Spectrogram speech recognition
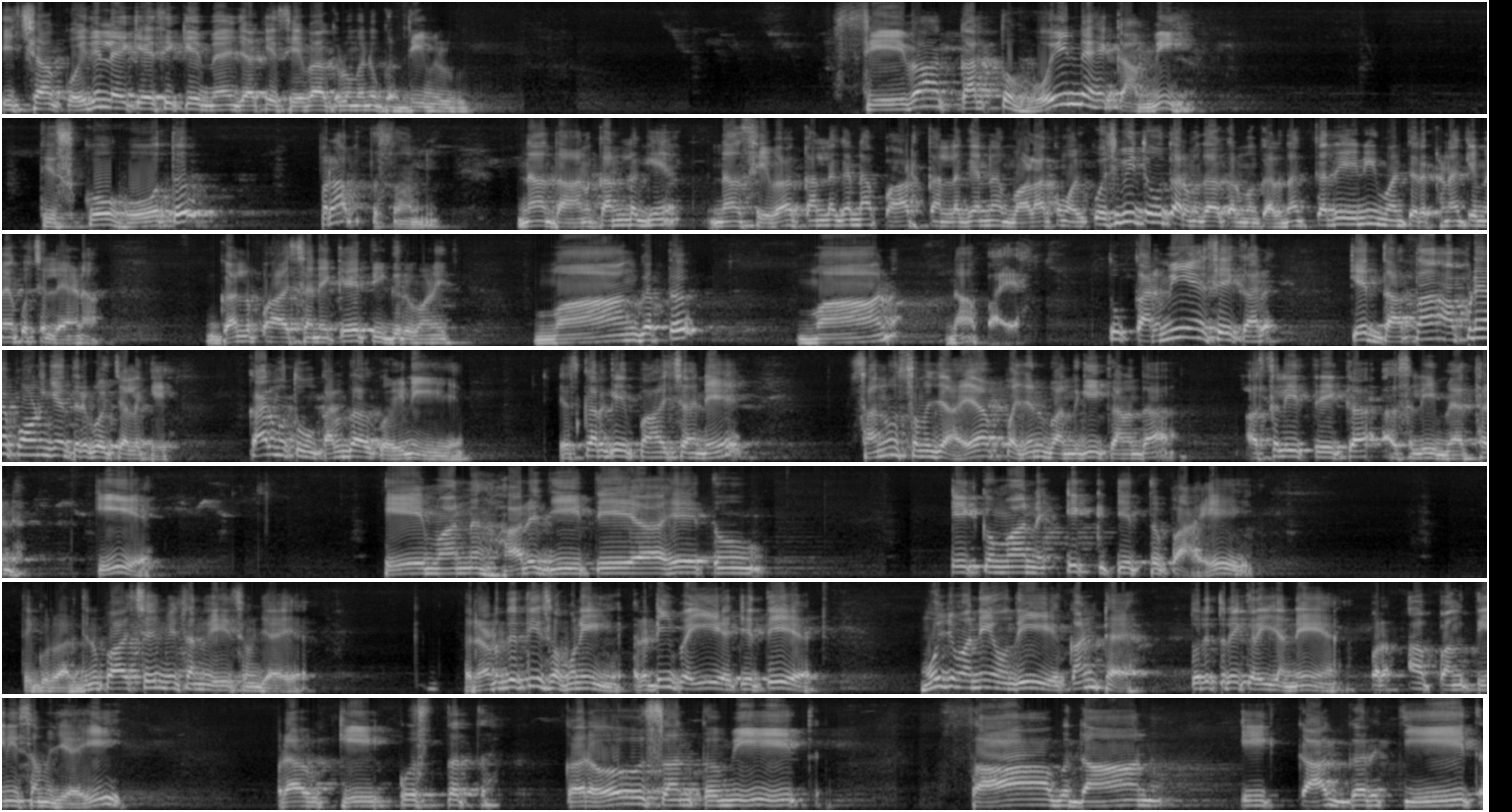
ਇੱਛਾ ਕੋਈ ਨਹੀਂ ਲੈ ਕੇ ਸੀ ਕਿ ਮੈਂ ਜਾ ਕੇ ਸੇਵਾ ਕਰੂੰ, ਮੈਨੂੰ ਗੱਦੀ ਮਿਲੂਗੀ। ਸੇਵਾ ਕਰਤ ਹੋਈ ਨਹਿ ਕਾਮੀ, ਤਿਸ ਕੋ ਹੋਤ ਪ੍ਰਾਪਤ ਸਾਮੀ। ਨਾ ਦਾਨ ਕਰਨ ਲੱਗੇ ਨਾ ਸੇਵਾ ਕਰਨ ਲੱਗੇ ਨਾ ਪਾਠ ਕਰਨ ਲੱਗੇ ਨਾ ਮਾਲਾ ਘੁਮਾਈ ਕੁਛ ਵੀ ਤੂੰ ਧਰਮ ਦਾ ਕਰਮ ਕਰਦਾ, ਕਦੇ ਨਹੀਂ ਮਨ ਚ ਰੱਖਣਾ ਕਿ ਮੈਂ ਕੁਛ ਲੈਣਾ। ਗੱਲ ਪਾਤਸ਼ਾਹ ਨੇ ਕਹਿਤੀ ਗੁਰਬਾਣੀ 'ਚ ਚ ਮਾਨ ਨਾ ਪਾਇਆ। ਤੂੰ ਕਰਮ ਹੀ ਐਸੇ ਕਰ ਕਿ ਦਾਤਾ ਆਪਣੇ ਆਪ ਆਉਣਗੀਆਂ ਤੇਰੇ ਕੋਲ ਚੱਲ ਕੇ। ਕਰਮ ਤੂੰ ਕਰਦਾ ਕੋਈ ਨਹੀਂ ਹੈ ਇਸ ਕਰਕੇ ਪਾਤਸ਼ਾਹ ਨੇ ਸਾਨੂੰ ਸਮਝਾਇਆ ਭਜਨ ਬੰਦਗੀ ਕਰਨ ਦਾ ਅਸਲੀ ਤਰੀਕਾ, ਅਸਲੀ ਮੈਥਡ ਕੀ ਹੈ ਏ ਮਨ ਹਰ ਜੀਤੇ ਆਹੇ ਤੂੰ, ਇੱਕ ਮਨ ਇੱਕ ਚਿੱਤ ਭਾਏ। ਤੇ ਗੁਰੂ ਅਰਜਨ ਪਾਤਸ਼ਾਹ ਨੇ ਸਾਨੂੰ ਇਹ ਸਮਝਾਇਆ। ਰੜ ਦਿੱਤੀ ਸੁਪਨੀ ਰਟੀ ਪਈ ਹੈ, ਚੇਤੇ ਹੈ। ਮੂੰਹ ਜਵਾਨੀ ਆਉਂਦੀ ਹੈ, ਕੰਠ ਹੈ, ਤੁਰੇ ਤੁਰੇ ਕਰੀ ਜਾਂਦੇ ਆ, ਪਰ ਆ ਪੰਕਤੀ ਨਹੀਂ ਸਮਝ ਆਈ ਪ੍ਰਭ ਕੀ ਉਸਤਤ ਕਰੋ ਸੰਤ ਮੀਤ, ਸਾਵਧਾਨ ਇਕਾਗਰ ਚੀਤ।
